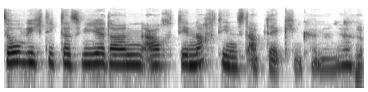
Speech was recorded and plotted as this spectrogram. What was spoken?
so wichtig, dass wir dann auch den Nachtdienst abdecken können. Ja. ja.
